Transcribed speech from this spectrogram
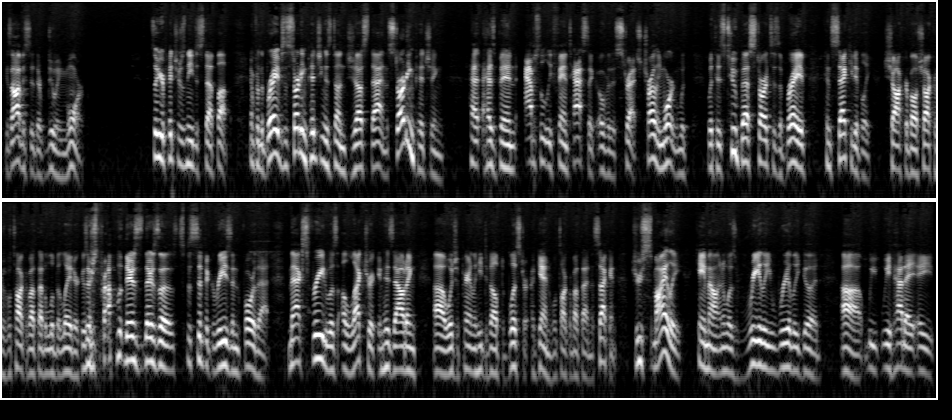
because obviously they're doing more. So your pitchers need to step up. And for the Braves, the starting pitching has done just that. And the starting pitching ha- has been absolutely fantastic over this stretch. Charlie Morton with with his two best starts as a Brave consecutively. Shocker ball all shockers. We'll talk about that a little bit later because there's probably there's there's a specific reason for that. Max Fried was electric in his outing, uh, which apparently he developed a blister. Again, we'll talk about that in a second. Drew Smyly came out and was really really good. Uh, we we've had a, a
